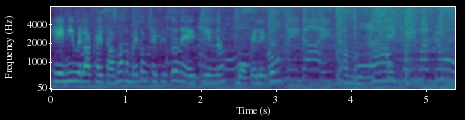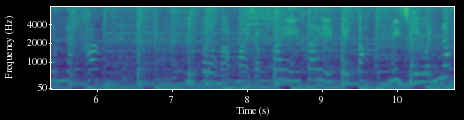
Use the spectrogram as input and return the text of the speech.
เฮนี่เวลาใครถามว่าทำไมต้องใช้ฟิลเตอร์ในไอเทียนนะ บอกไปเลยต้นทำท่าใครมาดูนะคะฟิลเตอร์มากมายก็ใส่ใส่ไปตักไม่ใช่วันนัก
